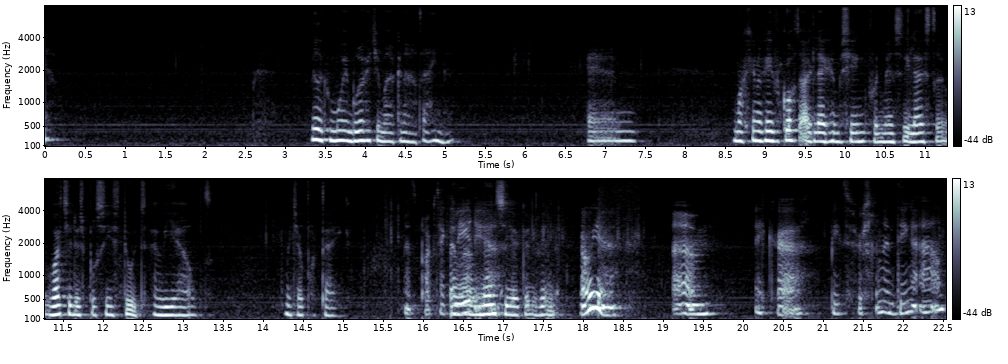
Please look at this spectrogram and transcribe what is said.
Ja. Wil ik een mooi bruggetje maken naar het einde. En mag je nog even kort uitleggen, misschien voor de mensen die luisteren, wat je dus precies doet en wie je helpt met jouw praktijk. Met praktijk En waar leren, ja. mensen je kunnen vinden. Oh ja. Ehm, ik eh, bied verschillende dingen aan.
